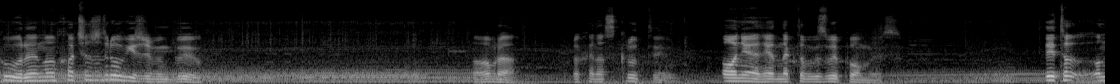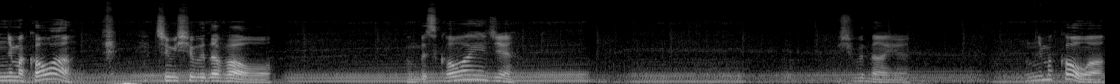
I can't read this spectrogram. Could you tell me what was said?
Kurde, no chociaż drugi, żebym był. Dobra. Trochę na skróty. O nie, jednak to był zły pomysł. Ty, to on nie ma koła? Czy mi się wydawało? On bez koła jedzie? Mi się wydaje. On nie ma koła.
